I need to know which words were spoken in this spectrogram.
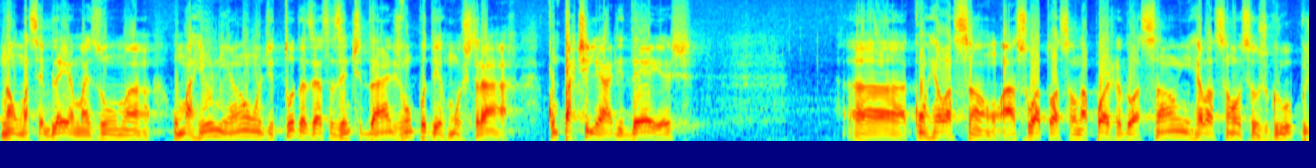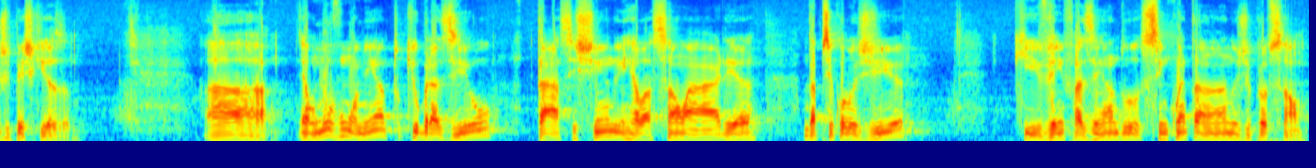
não uma assembleia, mas uma, uma reunião onde todas essas entidades vão poder mostrar, compartilhar ideias ah, com relação à sua atuação na pós-graduação e em relação aos seus grupos de pesquisa. Ah, é um novo momento que o Brasil está assistindo em relação à área da psicologia, que vem fazendo 50 anos de profissão.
